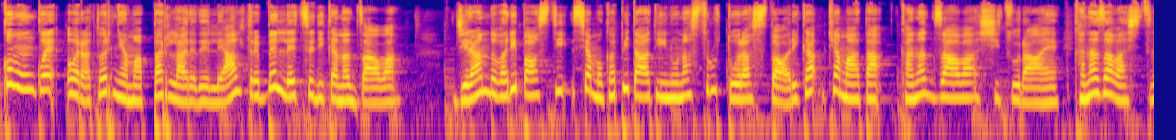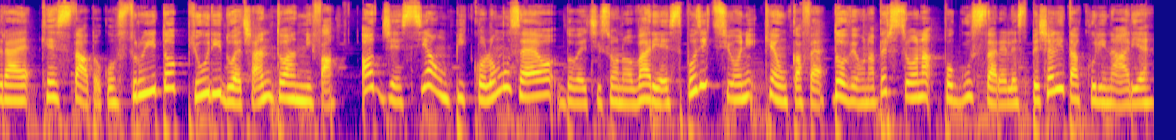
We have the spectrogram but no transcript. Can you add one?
Comunque, ora torniamo a parlare delle altre bellezze di Kanazawa. Girando vari posti siamo capitati in una struttura storica chiamata Kanazawa Shitsurae, Kanazawa Shitsurae che è stato costruito più di 200 anni fa. Oggi è sia un piccolo museo dove ci sono varie esposizioni che un caffè dove una persona può gustare le specialità culinarie.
